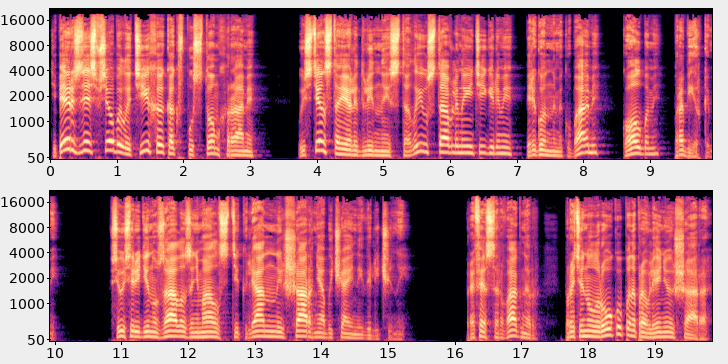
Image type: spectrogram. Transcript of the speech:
Теперь здесь все было тихо, как в пустом храме. У стен стояли длинные столы, уставленные тигелями, перегонными кубами, колбами, пробирками. Всю середину зала занимал стеклянный шар необычайной величины. Профессор Вагнер протянул руку по направлению шара.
